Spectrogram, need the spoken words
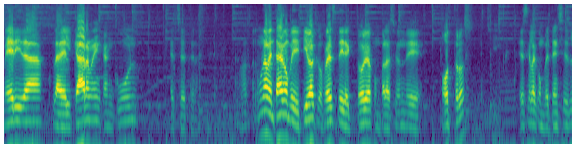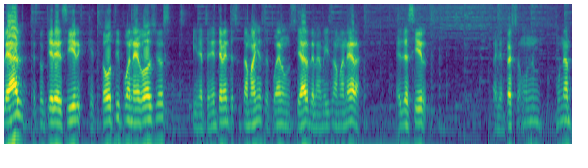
Mérida, Playa del Carmen, Cancún, etc. Una ventaja competitiva que ofrece este directorio a comparación de otros es que la competencia es leal. Esto quiere decir que todo tipo de negocios, independientemente de su tamaño, se pueden anunciar de la misma manera. Es decir, una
